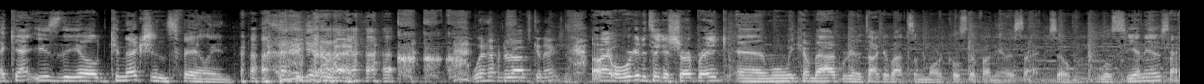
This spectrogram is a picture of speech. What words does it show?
I can't use the old connections failing. yeah, right. what happened to Rob's connection? All right, well, we're going to take a short break, and when we come back, we're going to talk about some more cool stuff on the other side. So we'll see you on the other side.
